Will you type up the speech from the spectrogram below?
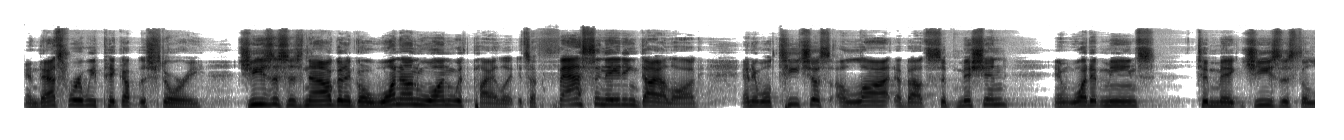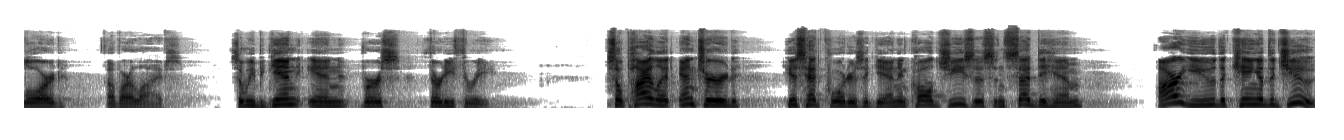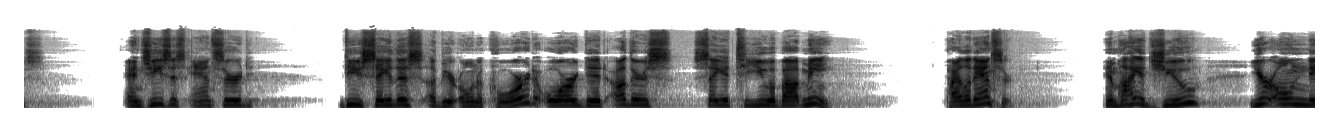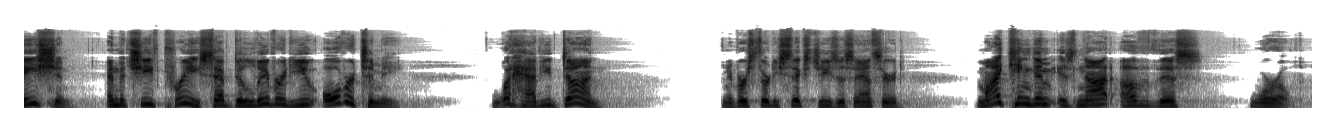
And that's where we pick up the story Jesus is now going to go one on one with Pilate. It's a fascinating dialogue, and it will teach us a lot about submission and what it means to make Jesus the Lord of our lives. So we begin in verse 33. So Pilate entered his headquarters again and called Jesus and said to him, Are you the king of the Jews? And Jesus answered, do you say this of your own accord, or did others say it to you about me? Pilate answered, Am I a Jew? Your own nation and the chief priests have delivered you over to me. What have you done? And in verse 36, Jesus answered, My kingdom is not of this world.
